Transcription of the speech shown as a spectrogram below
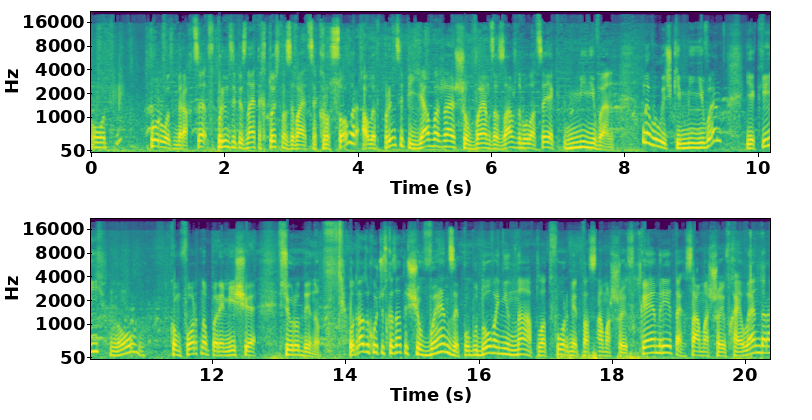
От. По розмірах це, в принципі, знаєте, хтось називає це кросовер, але в принципі я вважаю, що Венза завжди була це як мінівен. Невеличкий мінівен, який, ну, комфортно переміщує всю родину. Одразу хочу сказати, що вензи побудовані на платформі та сама, що і в Кемрі, та сама, що і в Хайлендера.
